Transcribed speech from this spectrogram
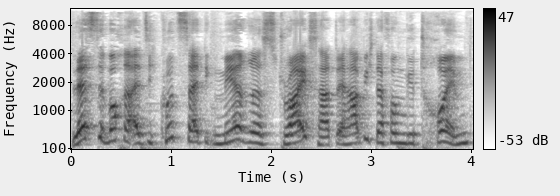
Letzte Woche, als ich kurzzeitig mehrere Strikes hatte, habe ich davon geträumt,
